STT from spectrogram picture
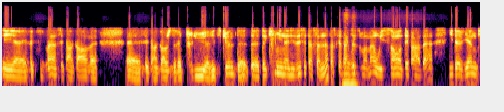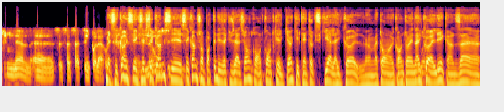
Et euh, effectivement, c'est encore euh, euh, c'est encore, je dirais, plus ridicule de, de, criminaliser ces personnes-là parce qu'à ben partir du moment où ils sont dépendants, ils deviennent criminels. ça, ça, ça, tient pas la route. Mais ben, c'est comme c'est comme si c'est comme si on portait des accusations contre, contre quelqu'un qui est intoxiqué à l'alcool. Mettons contre un alcoolique en disant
